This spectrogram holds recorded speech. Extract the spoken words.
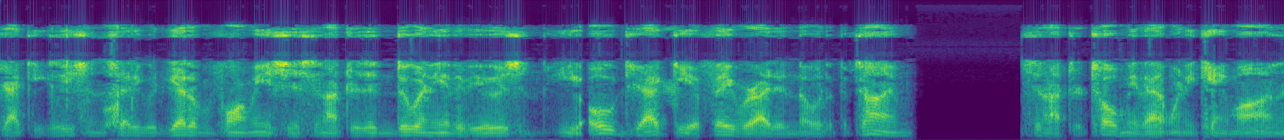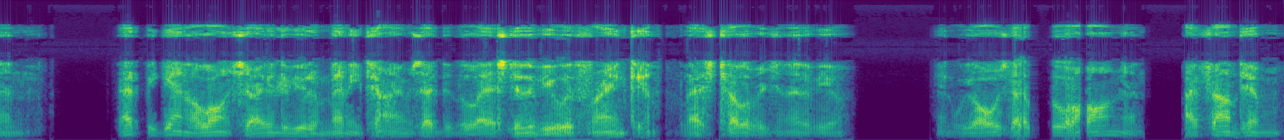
Jackie Gleason said he would get him for me. Just Sinatra didn't do any interviews, and he owed Jackie a favor. I didn't know it at the time. Sinatra told me that when he came on, and that began a long show. I interviewed him many times. I did the last interview with Frank, and last television interview, and we always got along. And I found him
